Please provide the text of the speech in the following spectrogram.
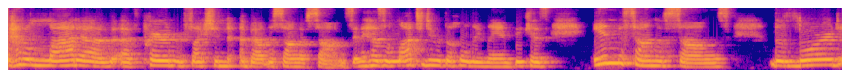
had a lot of, of prayer and reflection about the song of songs and it has a lot to do with the holy land because in the song of songs the lord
